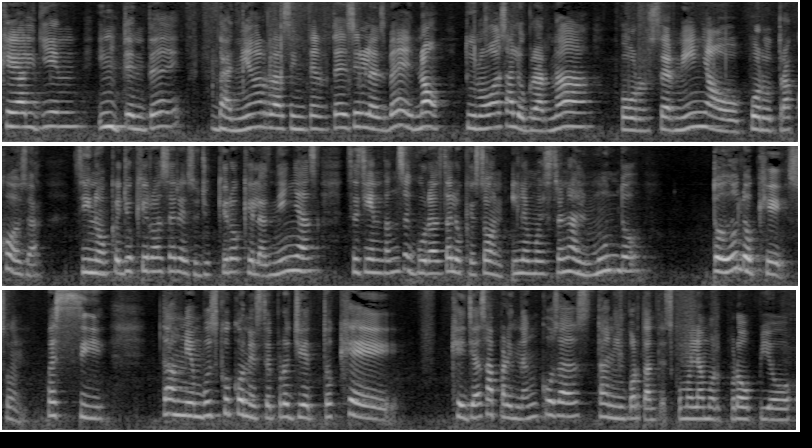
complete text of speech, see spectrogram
que alguien intente dañarlas, intente decirles, ve, no, tú no vas a lograr nada por ser niña o por otra cosa sino que yo quiero hacer eso, yo quiero que las niñas se sientan seguras de lo que son y le muestren al mundo todo lo que son. Pues sí, también busco con este proyecto que, que ellas aprendan cosas tan importantes como el amor propio,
